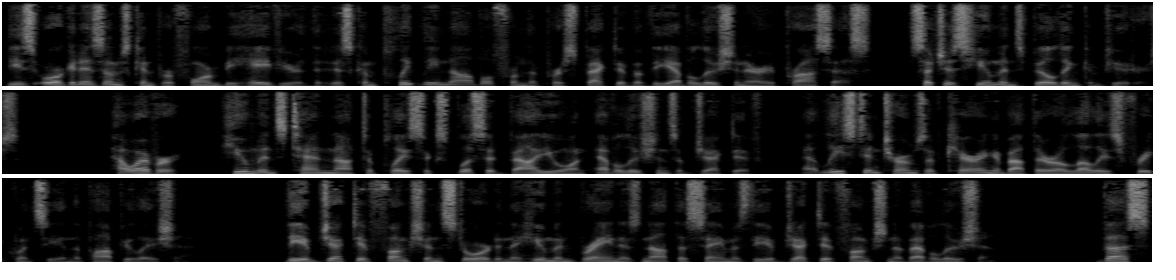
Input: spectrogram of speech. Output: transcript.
these organisms can perform behavior that is completely novel from the perspective of the evolutionary process, such as humans building computers. However, humans tend not to place explicit value on evolution's objective, at least in terms of caring about their alleles frequency in the population. The objective function stored in the human brain is not the same as the objective function of evolution. Thus,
